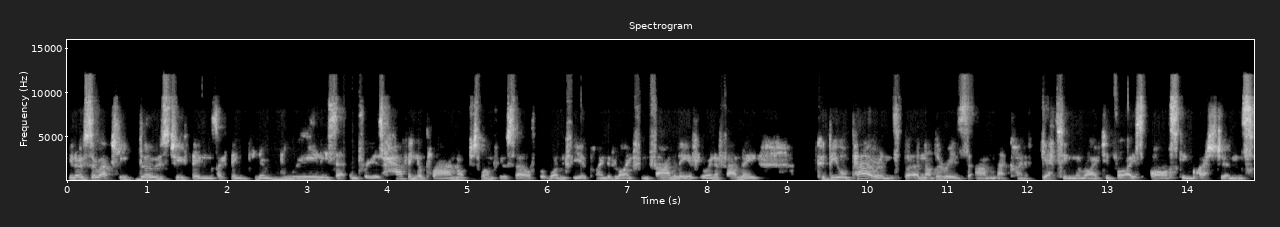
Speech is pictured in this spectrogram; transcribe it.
you know, so actually those two things, I think, you know, really set them free is having a plan, not just one for yourself, but one for your kind of life and family, if you're in a family, could be your parents, but another is um, that kind of getting the right advice, asking questions.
